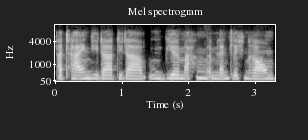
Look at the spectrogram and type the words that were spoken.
Parteien, die da, die da mobil machen im ländlichen Raum.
